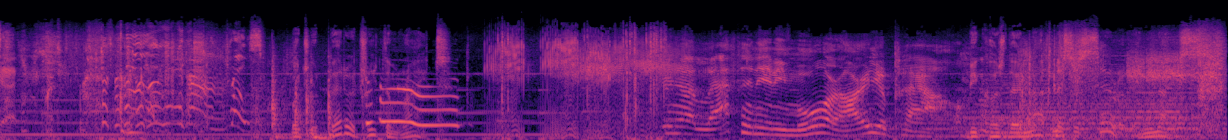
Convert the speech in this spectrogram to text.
yet. Gross. But you'd better treat them right. You're not laughing anymore, are you, pal? because they're not necessarily nice.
